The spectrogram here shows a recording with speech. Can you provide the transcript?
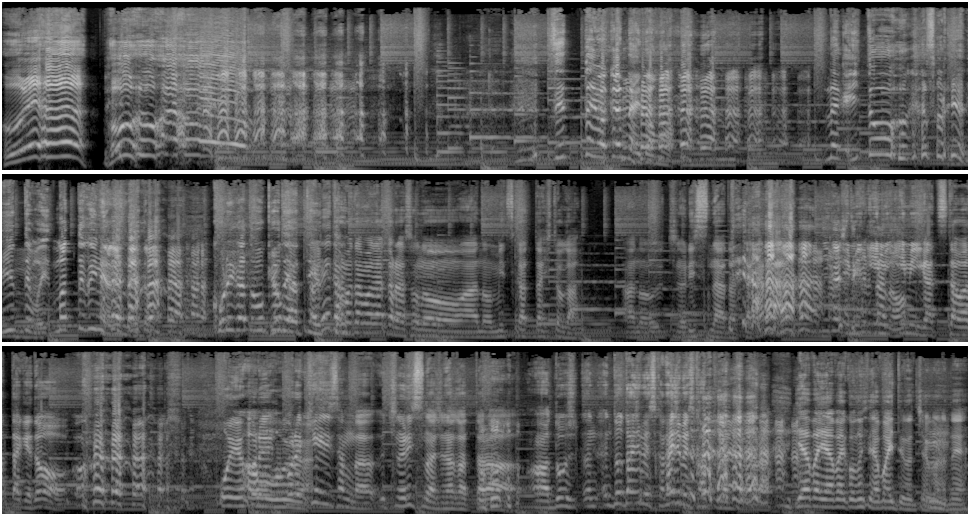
ほれはほほは絶対わかんないと思う。なんか伊藤がそれを言っても全く意味わかんないと思う。これが東京だよって言ねったたまたまだからそのあの見つかった人があのうちのリスナーだったから 意味が伝わったけど おいおいこれおいこれ刑事さんがうちのリスナーじゃなかったら あどうしえど大丈夫ですか？大丈夫ですか？ってなっちゃうから。やばいやばいこの人やばいってなっちゃうからね、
